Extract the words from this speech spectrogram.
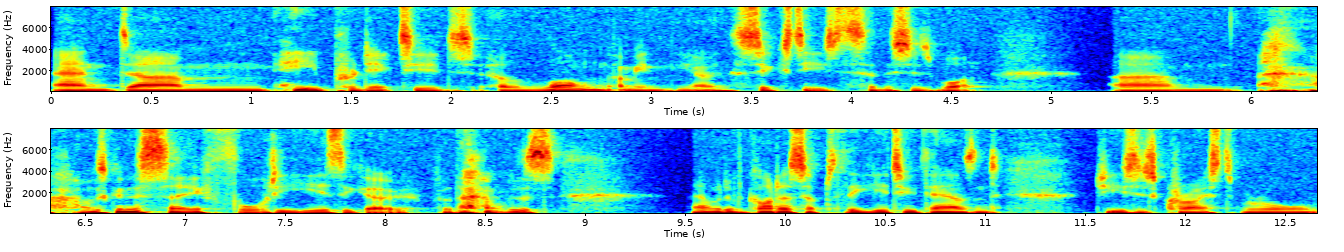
And um, he predicted a long, I mean, you know, 60s. So this is what, um, I was going to say 40 years ago, but that was that would have got us up to the year 2000. Jesus Christ, we're all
